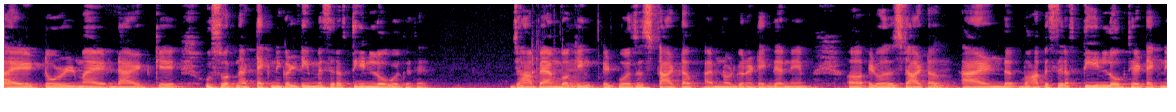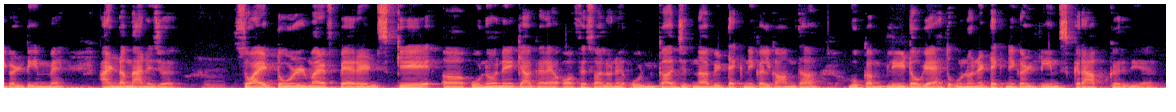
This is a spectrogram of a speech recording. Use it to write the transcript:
I told my dad के उस वक्त ना टेक्निकल टीम में सिर्फ़ तीन लोग होते थे। जहाँ पे I am working it was a startup I am not gonna take their name it was a startup and वहाँ पे सिर्फ़ तीन लोग थे टेक्निकल टीम में and a manager so I told my parents के uh, उन्होंने क्या करा है ऑफ़िस वालों ने उनका जितना भी टेक्निकल काम था वो कंप्लीट हो गया है तो उन्होंने टेक्निकल टीम स्क्रैप कर दिया है।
